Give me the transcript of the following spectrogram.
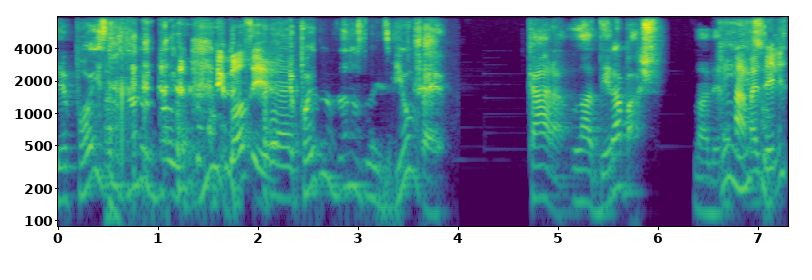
Depois dos anos 2000, Igualzinho. depois dos anos 2000, velho, cara, ladeira abaixo. Ladeira Que Ah, isso? mas ele,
